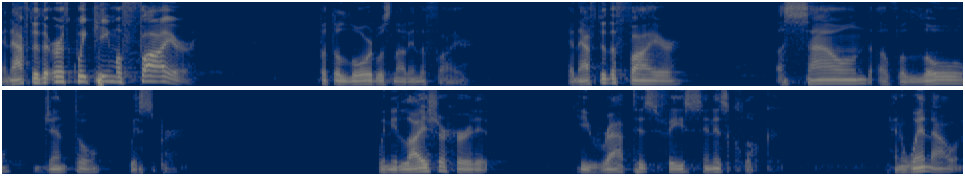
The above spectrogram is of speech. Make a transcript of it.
And after the earthquake came a fire but the lord was not in the fire. And after the fire a sound of a low, gentle whisper. When Elijah heard it, he wrapped his face in his cloak and went out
